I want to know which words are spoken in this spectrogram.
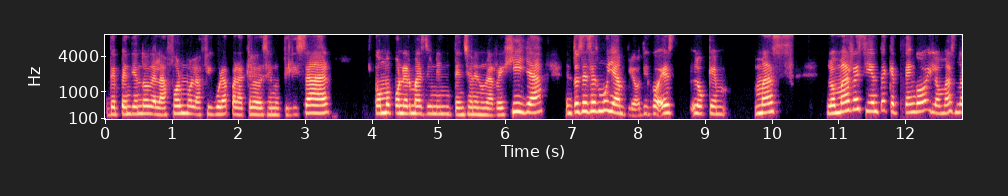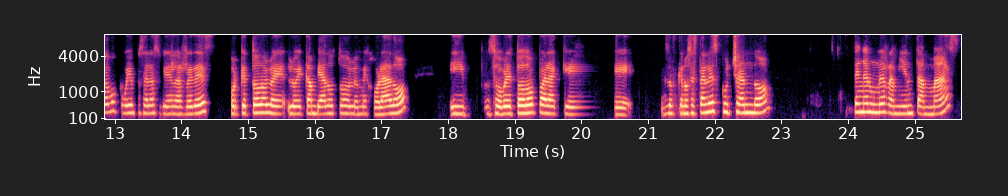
dependiendo de la forma o la figura para que lo deseen utilizar, cómo poner más de una intención en una rejilla. Entonces es muy amplio, digo, es lo que más, lo más reciente que tengo y lo más nuevo que voy a empezar a subir en las redes, porque todo lo he, lo he cambiado, todo lo he mejorado y sobre todo para que los que nos están escuchando tengan una herramienta más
